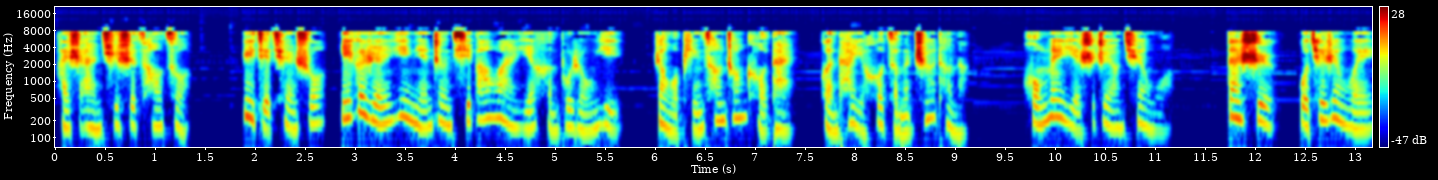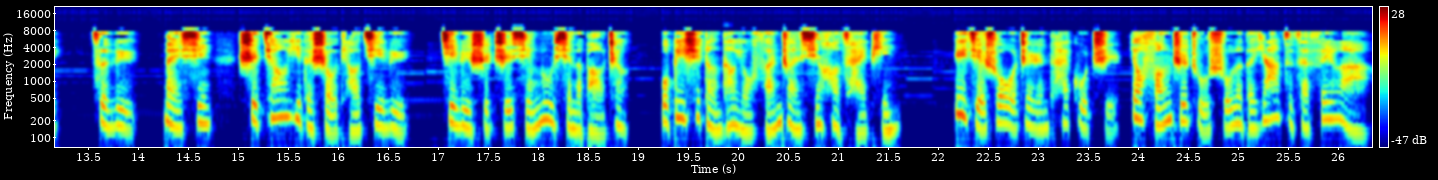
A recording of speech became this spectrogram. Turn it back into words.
还是按趋势操作？玉姐劝说，一个人一年挣七八万也很不容易，让我平仓装口袋，管他以后怎么折腾呢？红妹也是这样劝我，但是我却认为自律、耐心是交易的首条纪律，纪律是执行路线的保证。我必须等到有反转信号才平。玉姐说我这人太固执，要防止煮熟了的鸭子再飞了啊。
